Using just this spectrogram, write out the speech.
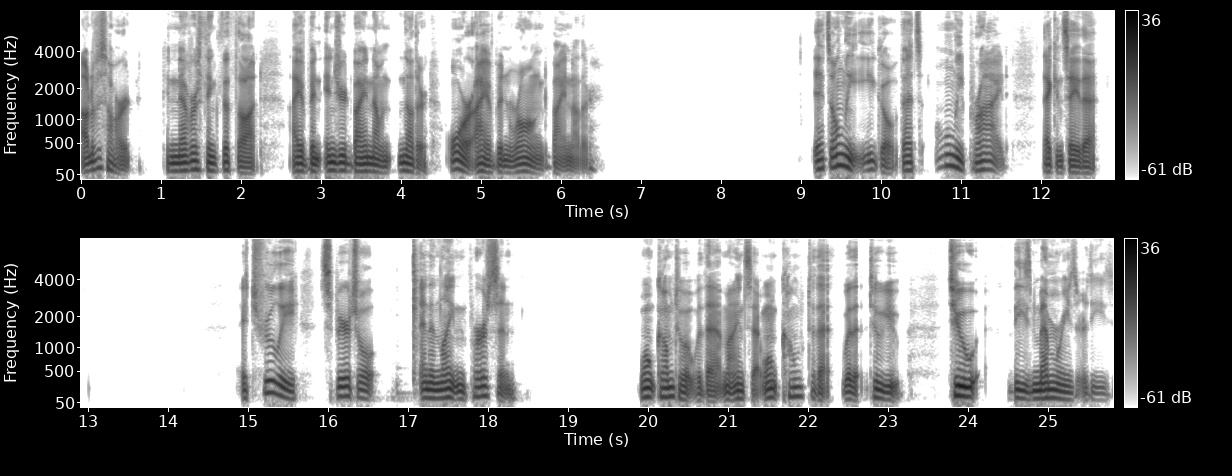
out of his heart can never think the thought, I have been injured by another, or I have been wronged by another. It's only ego. That's only pride that can say that. A truly spiritual and enlightened person won't come to it with that mindset, won't come to that with it to you, to these memories or these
